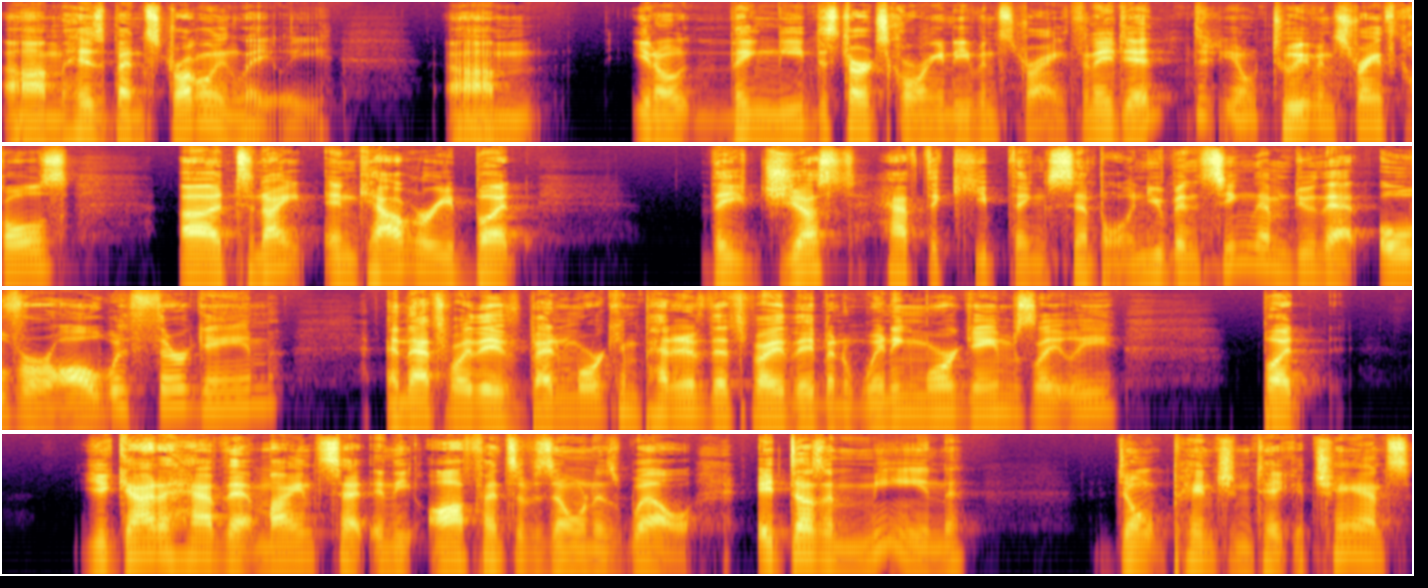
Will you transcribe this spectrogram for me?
um, has been struggling lately, um, you know, they need to start scoring at even strength. And they did, you know, two even strength goals uh, tonight in Calgary, but they just have to keep things simple. And you've been seeing them do that overall with their game and that's why they've been more competitive. That's why they've been winning more games lately. But you got to have that mindset in the offensive zone as well. It doesn't mean don't pinch and take a chance.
